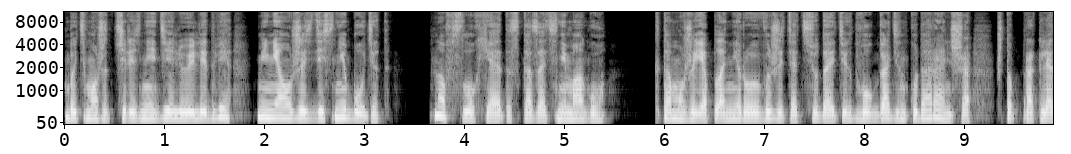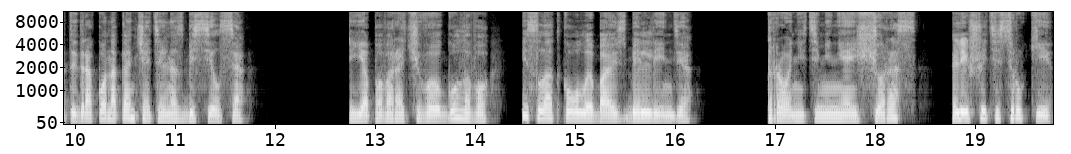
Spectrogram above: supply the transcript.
Быть может, через неделю или две меня уже здесь не будет. Но вслух я это сказать не могу. К тому же я планирую выжить отсюда этих двух гадин куда раньше, чтоб проклятый дракон окончательно сбесился. Я поворачиваю голову и сладко улыбаюсь Беллинде. «Троните меня еще раз, лишитесь руки».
